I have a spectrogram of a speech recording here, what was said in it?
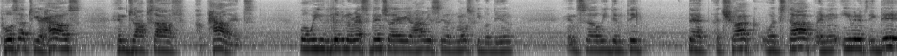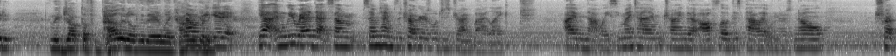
pulls up to your house and drops off a pallet. Well, we live in a residential area, obviously, like most people do. And so we didn't think that a truck would stop. And even if they did, and they dropped off a pallet over there, like, how, How are we we going to get it? Yeah, and we read that some sometimes the truckers will just drive by like I'm not wasting my time trying to offload this pallet when there's no truck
